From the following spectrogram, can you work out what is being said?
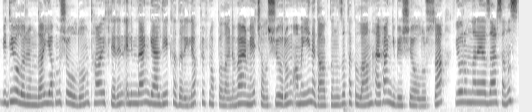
Videolarımda yapmış olduğum tariflerin elimden geldiği kadarıyla püf noktalarını vermeye çalışıyorum ama yine de aklınıza takılan herhangi bir şey olursa yorumlara yazarsanız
